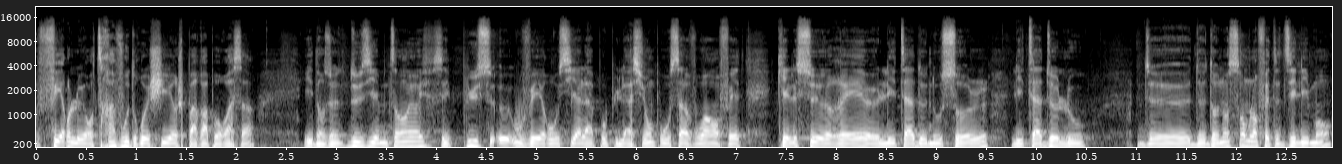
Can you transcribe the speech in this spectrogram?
faire leurs travaux de recherche par rapport à ça. Et dans un deuxième temps, c'est plus euh, ouvert aussi à la population pour savoir en fait quel serait l'état de nos sols, l'état de l'eau, d'un de, ensemble en fait d'éléments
